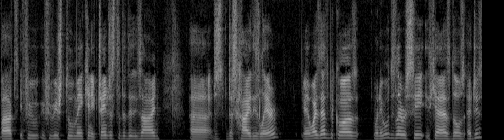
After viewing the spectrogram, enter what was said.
but if you if you wish to make any changes to the design uh, just just hide this layer. And why is that? Because when you move this layer see it has those edges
